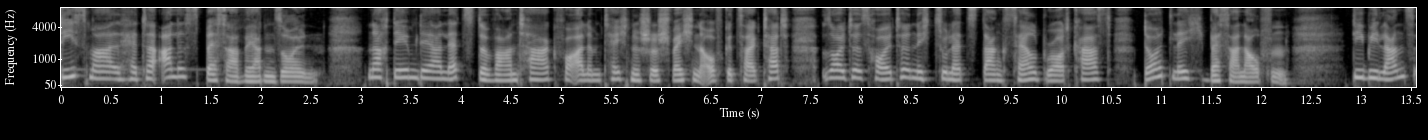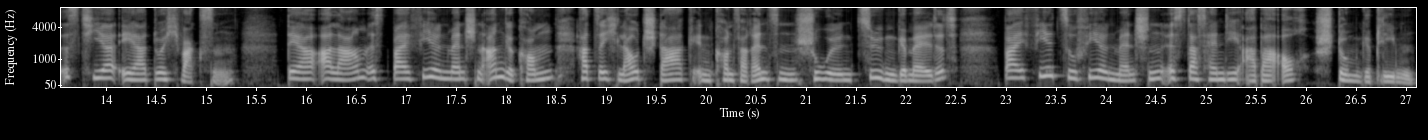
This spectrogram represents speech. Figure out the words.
Diesmal hätte alles besser werden sollen. Nachdem der letzte Warntag vor allem technische Schwächen aufgezeigt hat, sollte es heute nicht zuletzt dank Cell Broadcast deutlich besser laufen. Die Bilanz ist hier eher durchwachsen. Der Alarm ist bei vielen Menschen angekommen, hat sich lautstark in Konferenzen, Schulen, Zügen gemeldet. Bei viel zu vielen Menschen ist das Handy aber auch stumm geblieben,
